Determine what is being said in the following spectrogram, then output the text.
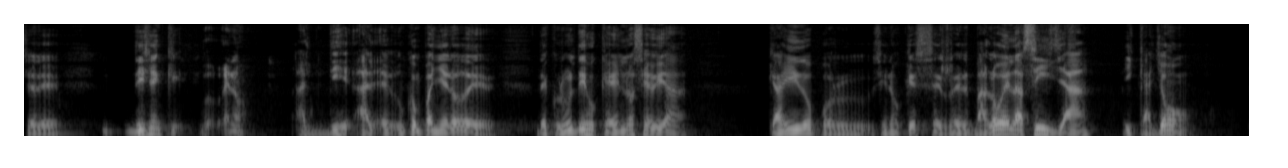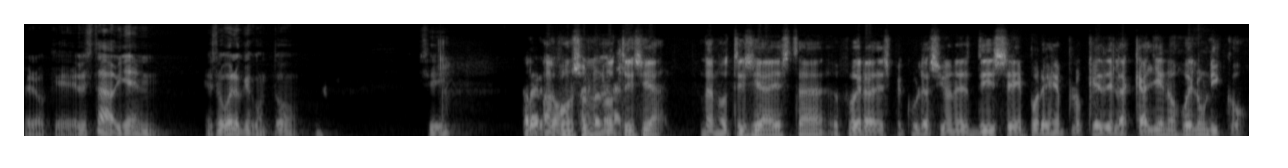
se le dicen que bueno, eh, un compañero de, de Curul dijo que él no se había caído por, sino que se resbaló de la silla y cayó, pero que él estaba bien. Eso fue lo que contó. ¿Sí? Alfonso, la noticia, la noticia esta, fuera de especulaciones, dice, por ejemplo, que de la calle no fue el único.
